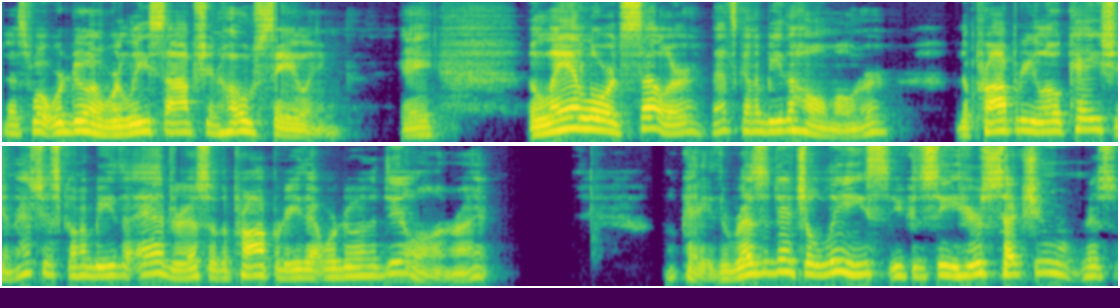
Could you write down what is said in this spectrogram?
That's what we're doing. We're lease option wholesaling, okay? The landlord seller, that's going to be the homeowner. The property location, that's just going to be the address of the property that we're doing the deal on, right? Okay, the residential lease, you can see here's section this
